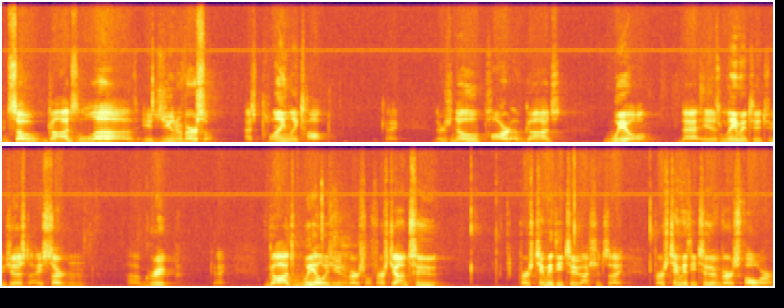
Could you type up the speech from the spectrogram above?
And so God's love is universal. That's plainly taught. Okay? There's no part of God's will that is limited to just a certain uh, group. Okay? God's will is universal. 1 John 2, 1 Timothy 2, I should say. 1 Timothy 2 and verse 4,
